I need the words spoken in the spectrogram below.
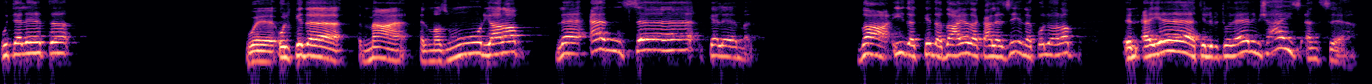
وثلاثه وقول كده مع المزمور يا رب لا أنسى كلامك. ضع إيدك كده ضع يدك على ذهنك قول يا رب الآيات اللي بتقولها لي مش عايز أنساها.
